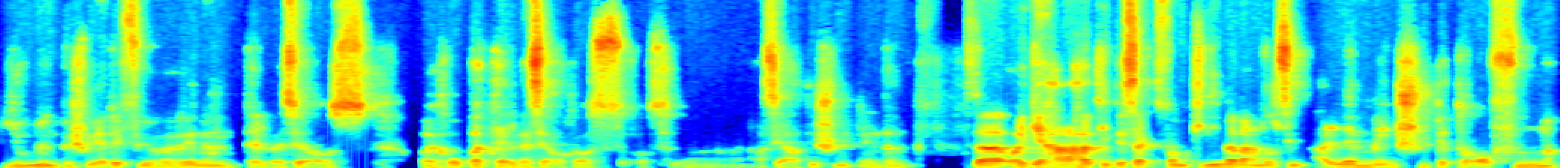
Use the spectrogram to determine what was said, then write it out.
jungen Beschwerdeführerinnen, teilweise aus Europa, teilweise auch aus, aus äh, asiatischen Ländern. Der EuGH hat hier gesagt, vom Klimawandel sind alle Menschen betroffen,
